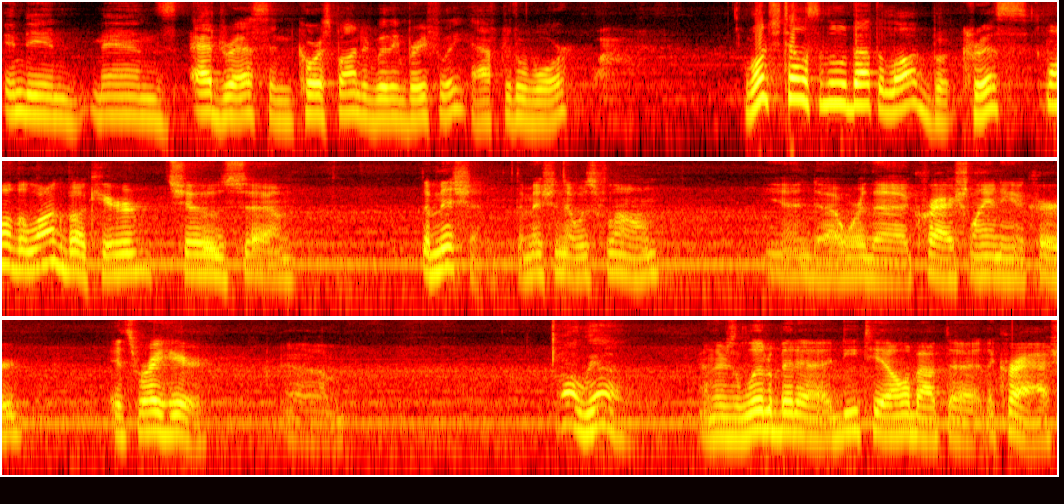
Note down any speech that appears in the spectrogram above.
Indian man's address and corresponded with him briefly after the war. Wow. Why don't you tell us a little about the logbook, Chris? Well, the logbook here shows um, the mission, the mission that was flown, and uh, where the crash landing occurred. It's right here. Um, oh, yeah. And there's a little bit of detail about the, the crash,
